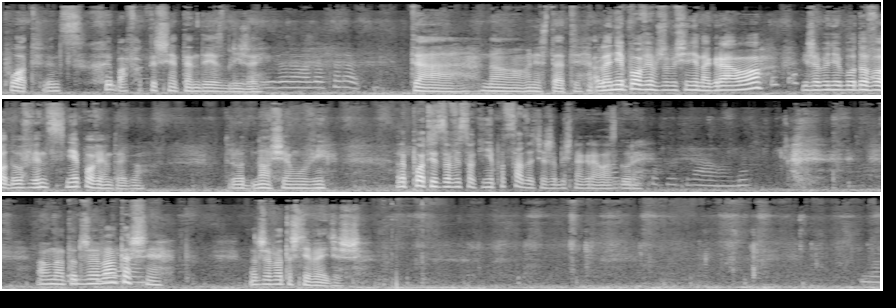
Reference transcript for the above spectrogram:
płot, więc chyba faktycznie tędy jest bliżej. I żona ma zawsze rację. Ta, no niestety. Ale nie powiem, żeby się nie nagrało i żeby nie było dowodów, więc nie powiem tego. Trudno się mówi. Ale płot jest za wysoki, nie podsadzę cię, żebyś nagrała z góry. A na to drzewa też nie. Na drzewa też nie wejdziesz. No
